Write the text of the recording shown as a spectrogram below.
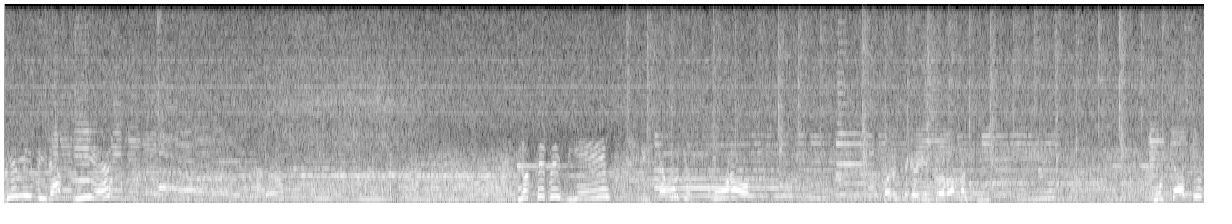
¿Quién vivirá aquí, eh? No se ve bien, está muy oscuro. Parece que alguien trabaja aquí. Muchachos,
